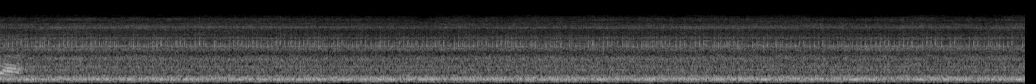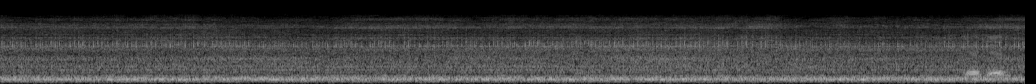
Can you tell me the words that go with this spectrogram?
good. Go too fast. Good, good.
